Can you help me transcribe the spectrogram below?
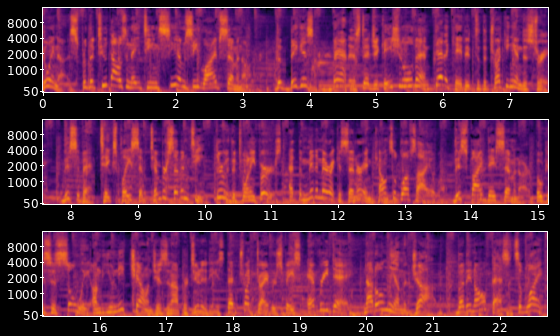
Join us for the 2018 CMC Live Seminar, the biggest, baddest educational event dedicated to the trucking industry. This event takes place September 17th through the 21st at the Mid America Center in Council Bluffs, Iowa. This five day seminar focuses solely on the unique challenges and opportunities that truck drivers face every day, not only on the job, but in all facets of life.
